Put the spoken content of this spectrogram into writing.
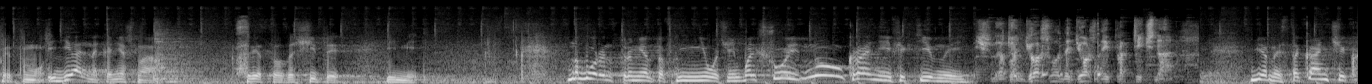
Поэтому идеально, конечно, средства защиты иметь. Набор инструментов не очень большой, но крайне эффективный. Зато дешево, надежно и практично. Мерный стаканчик,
